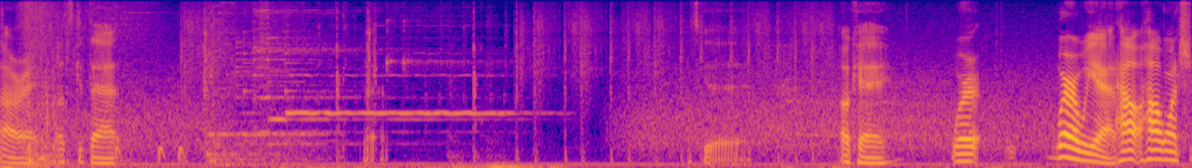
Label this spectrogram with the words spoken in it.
All right, let's get that. That's good. Okay, where where are we at? How how much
